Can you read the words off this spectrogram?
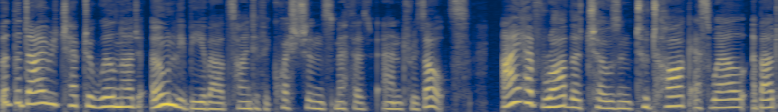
But the diary chapter will not only be about scientific questions, methods, and results. I have rather chosen to talk as well about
